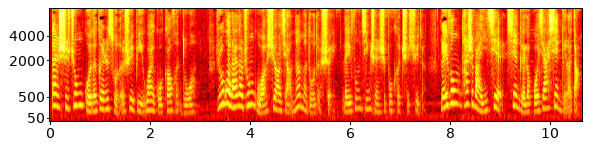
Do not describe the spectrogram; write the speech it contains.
但是中国的个人所得税比外国高很多。如果来到中国需要缴那么多的税，雷锋精神是不可持续的。雷锋他是把一切献给了国家，献给了党。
